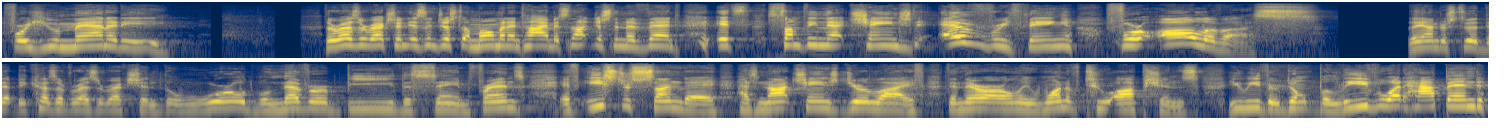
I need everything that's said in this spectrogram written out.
for humanity. The resurrection isn't just a moment in time, it's not just an event, it's something that changed everything for all of us. They understood that because of resurrection, the world will never be the same. Friends, if Easter Sunday has not changed your life, then there are only one of two options. You either don't believe what happened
